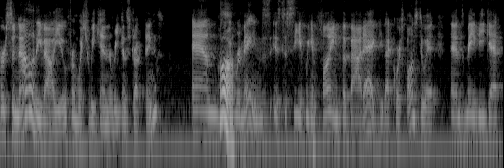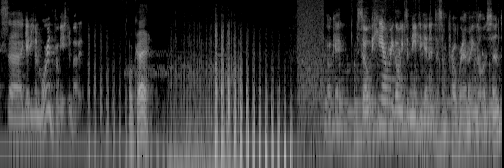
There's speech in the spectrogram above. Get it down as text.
personality value from which we can reconstruct things. And Huh. what remains is to see if we can find the bad egg that corresponds to it, and maybe get uh, get even more information about it. Okay. Okay, so here we're going to need to get into some programming nonsense.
